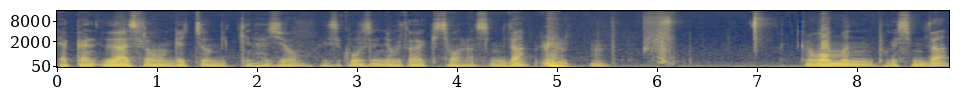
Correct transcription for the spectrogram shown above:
약간 의아스러운 게 좀 있긴 하죠. 그래서 그것은 여기다 이렇게 적어놨습니다. 음. 그럼 원문 보겠습니다.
